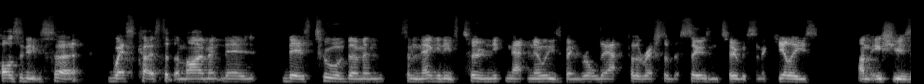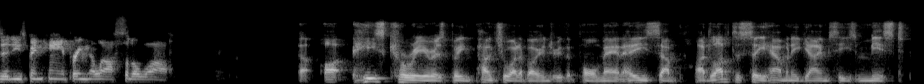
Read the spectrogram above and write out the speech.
positives for West Coast at the moment. There's there's two of them and some negatives too. Nick Nic Naitanui been ruled out for the rest of the season too with some Achilles um, issues that he's been hampering the last little while uh, his career has been punctuated by injury. The poor man. He's. Um, I'd love to see how many games he's missed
